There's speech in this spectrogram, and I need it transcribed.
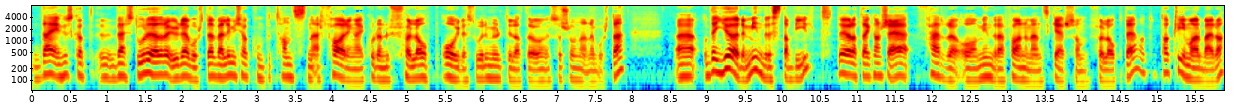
de, husk at eh, hver store deler av UD er borte. Veldig mye av kompetansen, erfaringa i hvordan du følger opp og de store multilaterale organisasjonene er borte. Uh, og det gjør det mindre stabilt. Det gjør at det kanskje er færre og mindre erfarne mennesker som følger opp det. Og ta klimaarbeid, da.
